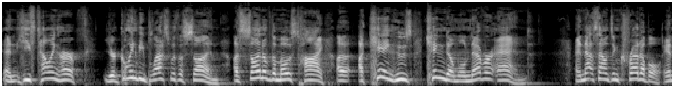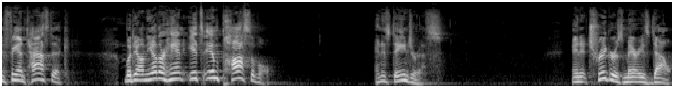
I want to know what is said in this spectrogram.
and he's telling her, You're going to be blessed with a son, a son of the Most High, a, a king whose kingdom will never end. And that sounds incredible and fantastic. But on the other hand, it's impossible. And it's dangerous. And it triggers Mary's doubt.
